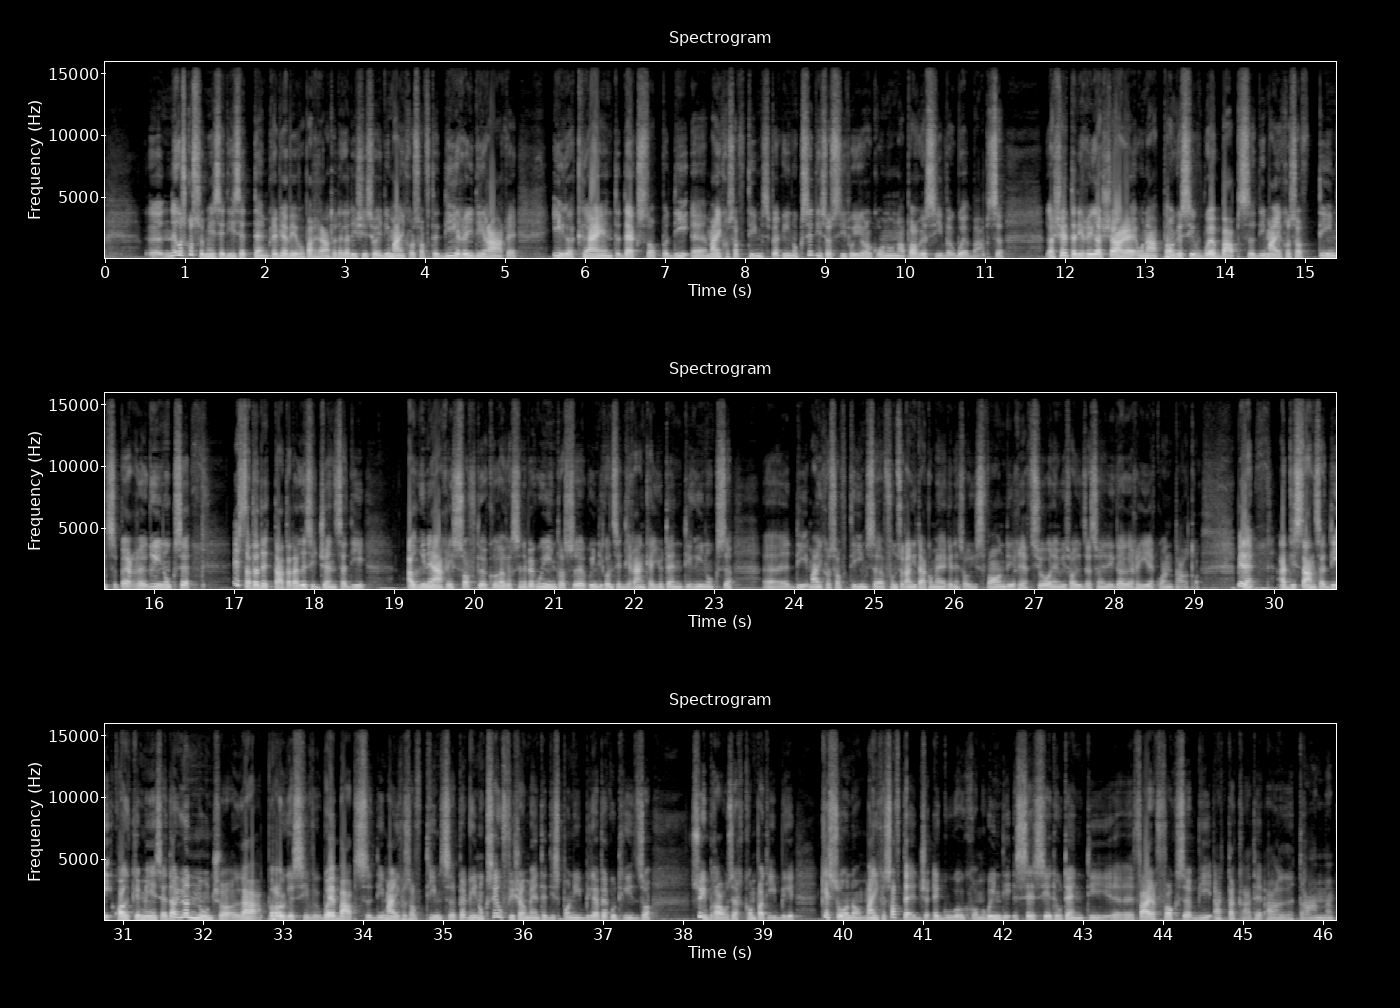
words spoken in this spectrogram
eh, nello scorso mese di settembre vi avevo parlato della decisione di Microsoft di ritirare il client desktop di eh, Microsoft Teams per Linux e di sostituirlo con una Progressive Web Apps. La scelta di rilasciare una Progressive Web Apps di Microsoft Teams per Linux è stata dettata dall'esigenza di allineare il software con la versione per Windows, quindi consentire anche agli utenti Linux eh, di Microsoft Teams funzionalità come che ne so, gli sfondi, reazione, visualizzazione di gallerie e quant'altro. Bene, a distanza di qualche mese dall'annuncio, la Progressive Web Apps di Microsoft Teams per Linux è ufficialmente disponibile per utilizzo sui browser compatibili che sono Microsoft Edge e Google Chrome, quindi se siete utenti eh, Firefox vi attaccate al tram.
